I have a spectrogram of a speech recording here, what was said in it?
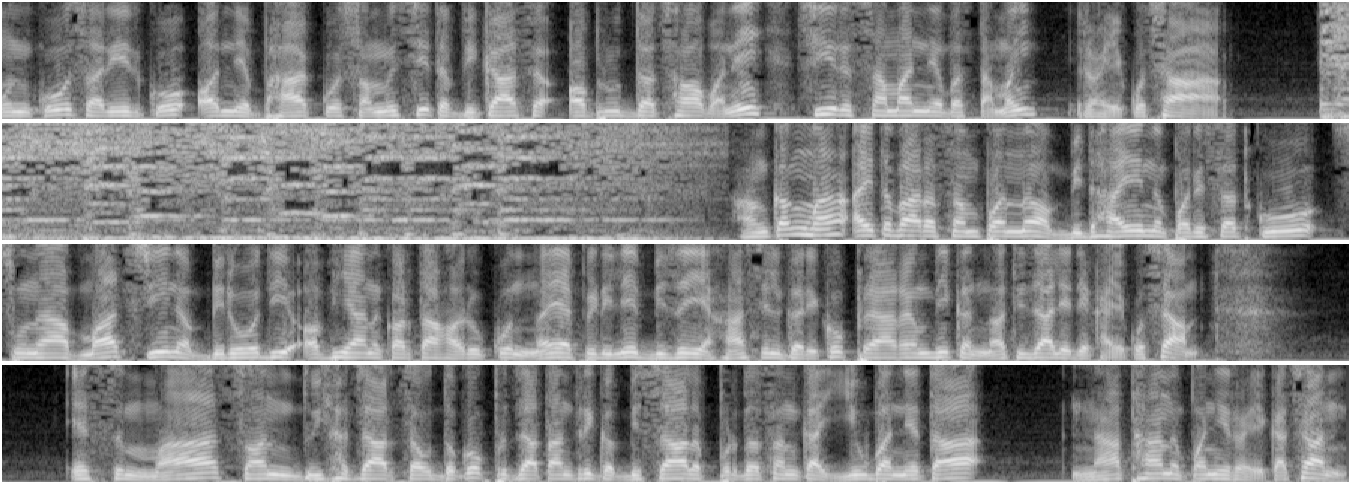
उनको शरीरको अन्य भागको समुचित विकास अवरूद्ध छ भने शिर सामान्य अवस्थामै रहेको छ। हङकङमा आइतबार सम्पन्न विधायन परिषदको चुनावमा चीन विरोधी अभियानकर्ताहरूको नयाँ पीढ़ीले विजय हासिल गरेको प्रारम्भिक नतिजाले देखाएको छ। यसमा सन् दुई हजार चौधको प्रजातान्त्रिक विशाल प्रदर्शनका युवा नेता नाथान पनि रहेका छन्।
